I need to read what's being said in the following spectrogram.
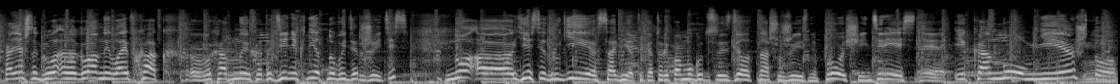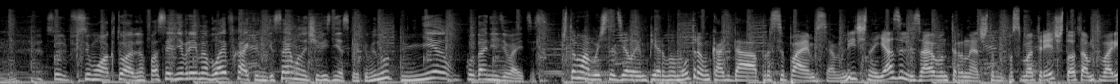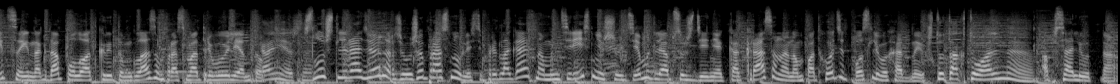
Конечно, гла- э, главный лайфхак выходных это денег нет, но вы держитесь. Но э, есть и другие советы, которые помогут сделать нашу жизнь проще, интереснее, экономнее, что, судя по всему, актуально в последнее время в лайфхакинге Саймона через несколько минут. Никуда не девайтесь. Что мы обычно делаем первым утром, когда просыпаемся? Лично я залезаю в интернет, чтобы посмотреть, что там творится, иногда полуоткрытым глазом просматриваю ленту. Конечно. Слушатели Радио Energy уже проснулись и предлагают нам интереснейшую тему для обсуждения. Как раз она нам подходит после выходных. Что-то актуальное. Абсолютно.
